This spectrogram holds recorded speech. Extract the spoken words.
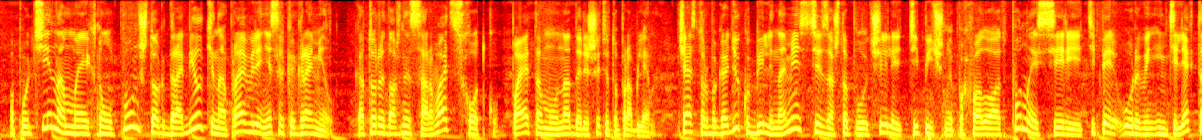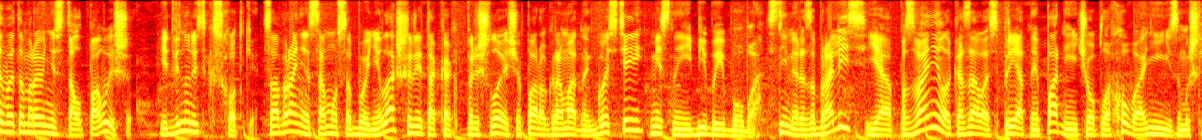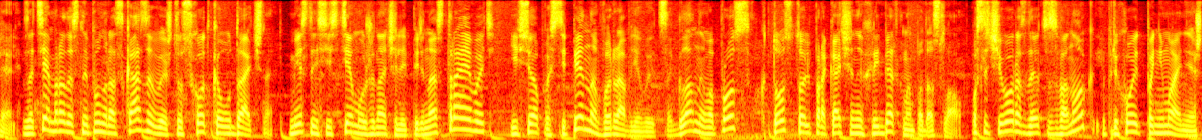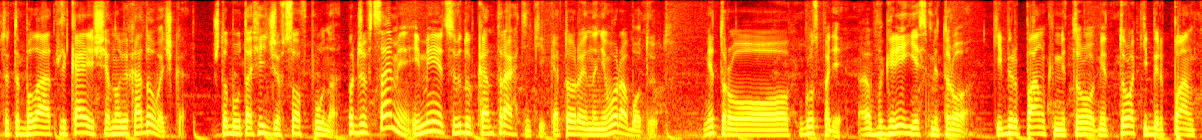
По пути нам маякнул пун, что к дробилке направили несколько громил, которые должны сорвать сходку, поэтому надо решить эту проблему. Часть турбогодюк убили на месте, за что получили типичную похвалу от пуна из серии «Теперь уровень интеллекта в этом районе стал повыше» и двинулись к сходке. Собрание само собой не лакшери, так как пришло еще пару громадных гостей, местные Биба и Боба. С ними разобрались, я позвонил, оказалось приятные парни, ничего плохого они не замышляли. Затем радостный Пун рассказывает, что сходка удачна, местные системы уже начали перенастраивать и все постепенно выравнивается. Главный вопрос, кто столь прокачанных ребят к нам подослал. После чего раздается звонок и приходит понимание, что это была отвлекающая многоходовочка, чтобы утащить живцов Пуна. Под живцами имеются в виду контрактники, которые на него работают. Метро. Господи, в игре есть метро. Киберпанк, метро, метро, киберпанк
